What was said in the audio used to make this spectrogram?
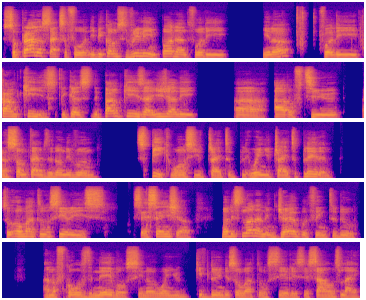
soprano saxophone, it becomes really important for the you know for the palm keys because the palm keys are usually uh, out of tune and sometimes they don't even speak once you try to play when you try to play them. So overtone series is essential. but it's not an enjoyable thing to do. And of course, the neighbors, you know, when you keep doing this overtone series, it sounds like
